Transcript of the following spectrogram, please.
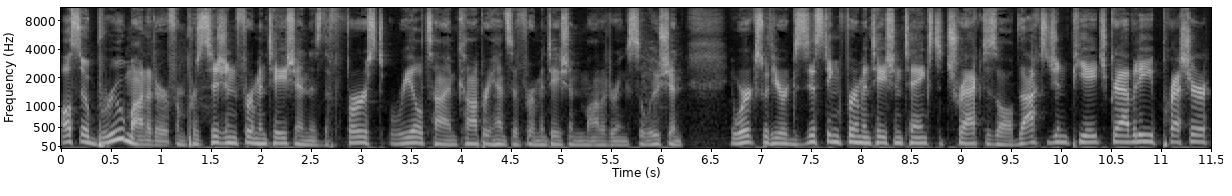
Also, Brew Monitor from Precision Fermentation is the first real-time comprehensive fermentation monitoring solution. It works with your existing fermentation tanks to track dissolved oxygen, pH, gravity, pressure,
